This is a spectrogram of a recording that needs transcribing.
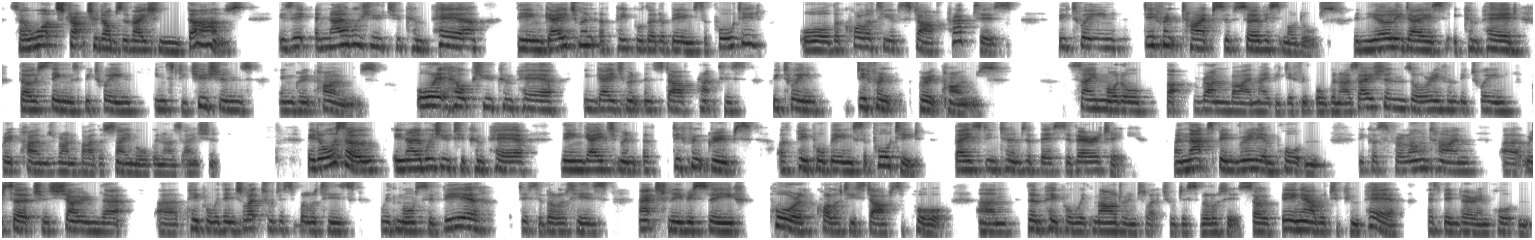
So what structured observation does is it enables you to compare the engagement of people that are being supported or the quality of staff practice between different types of service models. In the early days, it compared those things between institutions and group homes, or it helps you compare engagement and staff practice between different group homes. Same model, but run by maybe different organisations or even between group homes run by the same organisation. It also enables you to compare the engagement of different groups of people being supported based in terms of their severity. And that's been really important because for a long time, uh, research has shown that uh, people with intellectual disabilities with more severe disabilities actually receive poorer quality staff support um, than people with milder intellectual disabilities. So being able to compare has been very important.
